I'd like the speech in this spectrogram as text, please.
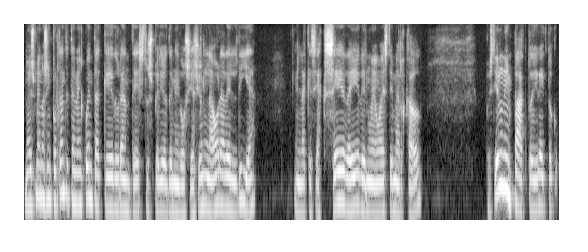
No es menos importante tener en cuenta que durante estos periodos de negociación, la hora del día en la que se accede de nuevo a este mercado, pues tiene un impacto directo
